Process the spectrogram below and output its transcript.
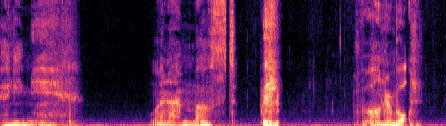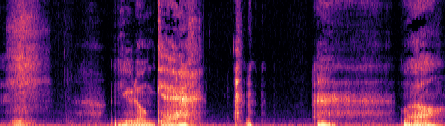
Pity me when I'm most vulnerable. You don't care. well,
